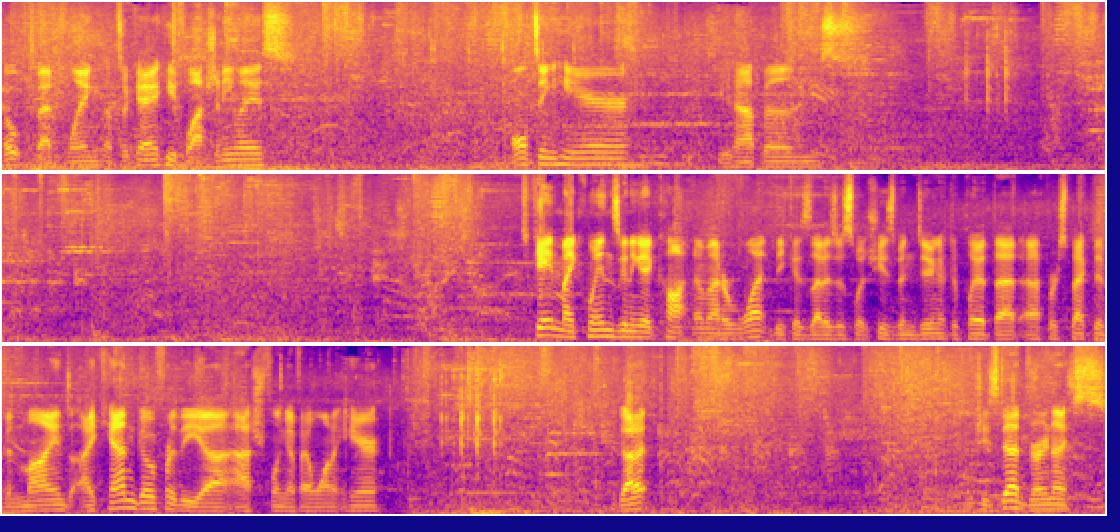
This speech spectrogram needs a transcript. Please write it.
Oh, bad fling. That's okay. He flashed anyways. Ulting here. See what happens. Okay, my Quinn's gonna get caught no matter what because that is just what she's been doing. I have to play with that uh, perspective in mind. I can go for the uh, Ashe Fling if I want it here. Got it. She's dead. Very nice.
